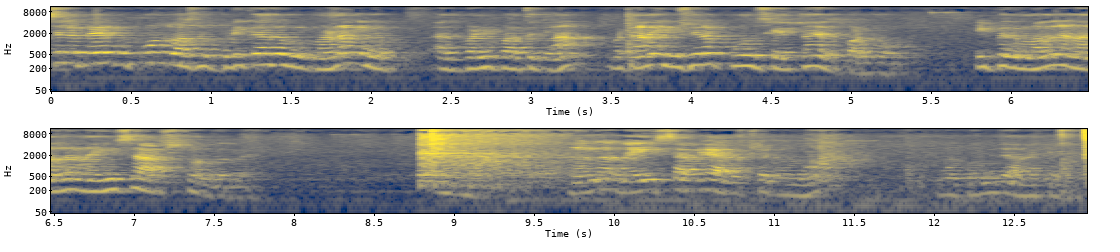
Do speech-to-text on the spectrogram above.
சில பேருக்கு பூண்டு வாசனை பிடிக்காதவங்களுக்கு வேணால் நீங்கள் அது பண்ணி பார்த்துக்கலாம். பட் ஆனால் யூஸ்வலாக பூண்டு சேர்த்து தான் இது பண்ணுவோம். இப்போ இது முதல்ல நல்லா நைஸாக அரைச்சிட்டு வந்துடுறேன். நல்லா நைஸாகவே அரைச்சிடணும் நான் கொஞ்சம் அரைக்கணும்.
